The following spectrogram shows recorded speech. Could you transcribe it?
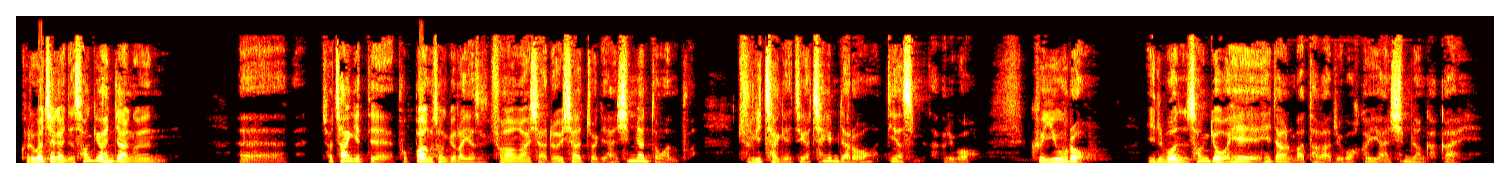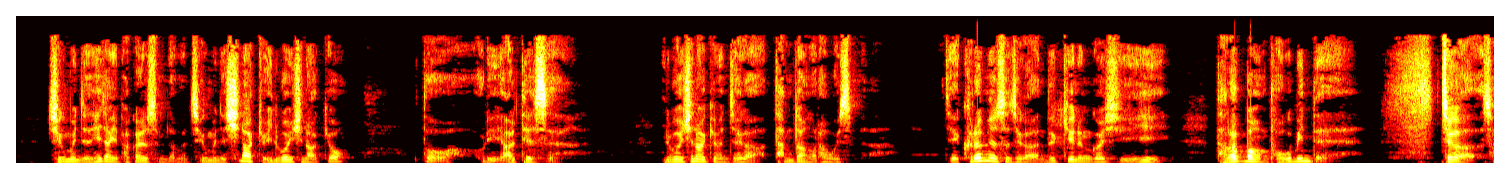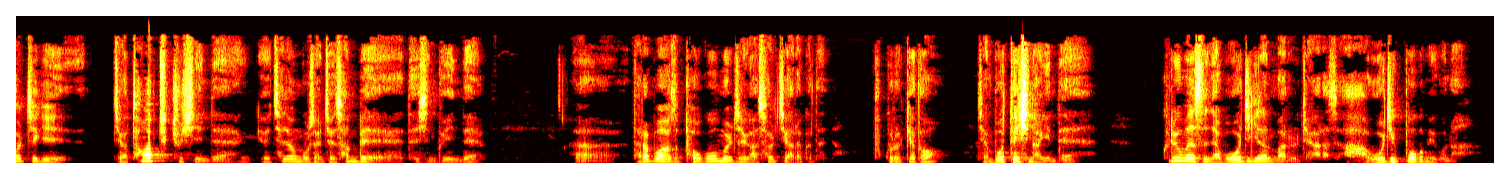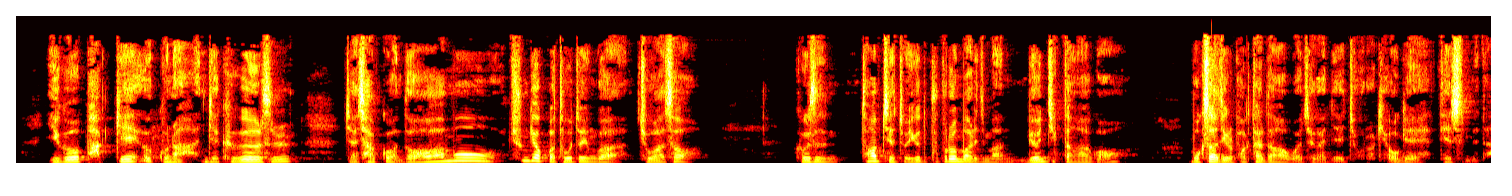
그리고 제가 이제 선교 현장은 초창기 때 북방 선교라 해서 중앙아시아, 러시아 쪽에 한 10년 동안 줄기차게 제가 책임자로 뛰었습니다. 그리고 그 이후로 일본 선교회 회장을 맡아가지고 거의 한 10년 가까이. 지금은 이제 회장이 바뀌었습니다만 지금은 이제 신학교, 일본 신학교 또 우리 RTS 일본 신학교는 제가 담당을 하고 있습니다. 이제 그러면서 제가 느끼는 것이 다락방은 복음인데 제가 솔직히 제가 통합측 출신인데 최정 목사님 제 선배 되신 분인데 어, 다락방 와서 복음을 제가 솔직히 알았거든요. 부끄럽게도 제가 모태 신앙인데 그러면서 이제 오직이라는 말을 제가 알았어요. 아 오직 복음이구나. 이거 밖에 없구나. 이제 그것을 제가 잡고 너무 충격과 도전과 좋아서 통합지에 좀 이것도 부끄러운 말이지만 면직당하고 목사직을 박탈당하고 제가 이제 이쪽으로 이렇게 오게 됐습니다.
